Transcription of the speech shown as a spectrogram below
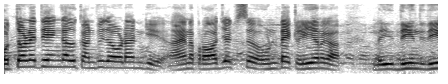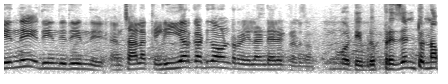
కొత్తోడైతే ఏం కాదు కన్ఫ్యూజ్ అవ్వడానికి. ఆయన ప్రాజెక్ట్స్ ఉంటాయి క్లియర్గా దీనిది దీనిది దీనిది దీనిది అండ్ చాలా క్లియర్ కట్గా ఉంటారు ఇలాంటి డైరెక్టర్స్ ఇంకోటి ఇప్పుడు ప్రెసెంట్ ఉన్న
